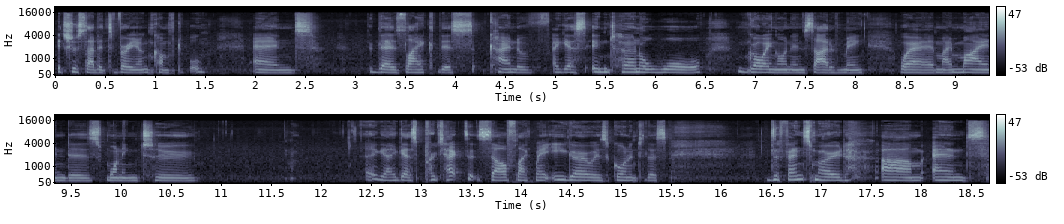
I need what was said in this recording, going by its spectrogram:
it's just that it's very uncomfortable, and there's like this kind of, I guess, internal war going on inside of me where my mind is wanting to, I guess, protect itself. Like my ego is going into this defense mode, um, and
